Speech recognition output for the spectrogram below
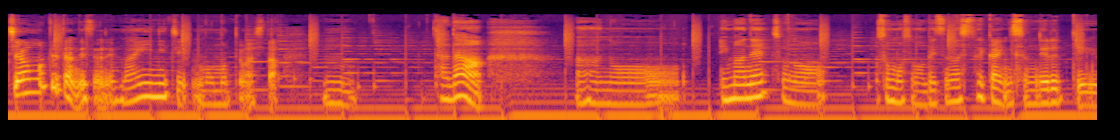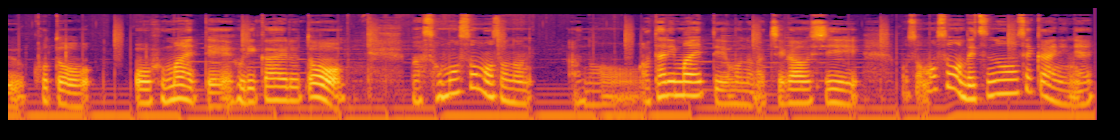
ちゃ思ってたんですよね。毎日も思ってました。うん。ただあの今ねそのそもそも別の世界に住んでるっていうことを踏まえて振り返ると、まあ、そもそもそのあの当たり前っていうものが違うしそもそも別の世界にね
